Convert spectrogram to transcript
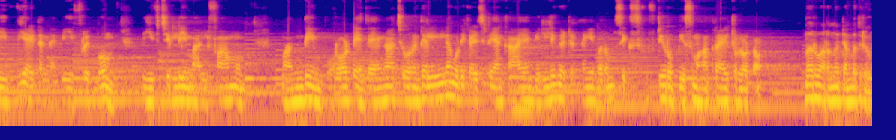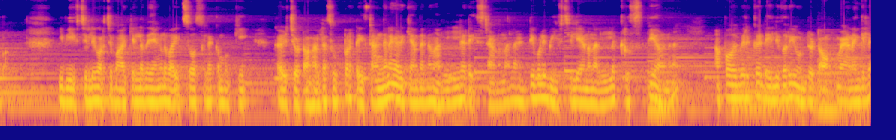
ഹെവി ആയിട്ട് തന്നെ ബീഫ് റിബും ബീഫ് ചില്ലിയും അൽഫാമും മന്തിയും പൊറോട്ടയും തേങ്ങാച്ചോറും ഇതെല്ലാം കൂടി കഴിച്ചിട്ട് ഞാൻ കായം ബില്ല് കേട്ടിട്ടുണ്ടെങ്കിൽ വെറും സിക്സ് ഫിഫ്റ്റി റുപ്പീസ് മാത്രമേ ആയിട്ടുള്ളൂ കേട്ടോ വെറും അറുന്നൂറ്റമ്പത് രൂപ. ഈ ബീഫ് ചില്ലി കുറച്ച് ബാക്കിയുള്ളത് ഞങ്ങൾ വൈറ്റ് സോസിലൊക്കെ മുക്കി കഴിച്ചു കേട്ടോ നല്ല സൂപ്പർ ടേസ്റ്റ് അങ്ങനെ കഴിക്കാൻ തന്നെ നല്ല ടേസ്റ്റാണ് നല്ല അടിപൊളി ബീഫ് ചില്ലിയാണ് നല്ല ക്രിസ്പിയാണ് അപ്പോൾ ഇവർക്ക് ഡെലിവറി ഉണ്ട് കേട്ടോ. വേണമെങ്കിൽ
